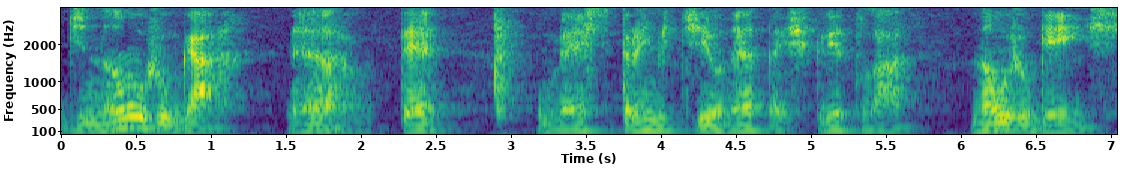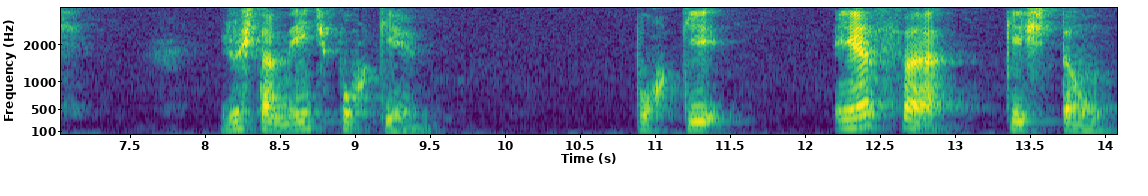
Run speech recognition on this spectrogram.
de não julgar. Né? Até o mestre transmitiu, né? Tá escrito lá, não julgueis. Justamente por quê? Porque essa questão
